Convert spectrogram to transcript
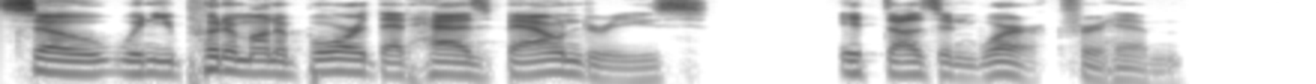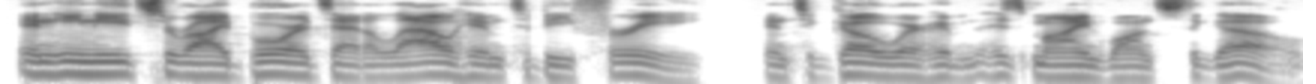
so when you put him on a board that has boundaries, it doesn't work for him. And he needs to ride boards that allow him to be free and to go where him, his mind wants to go.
